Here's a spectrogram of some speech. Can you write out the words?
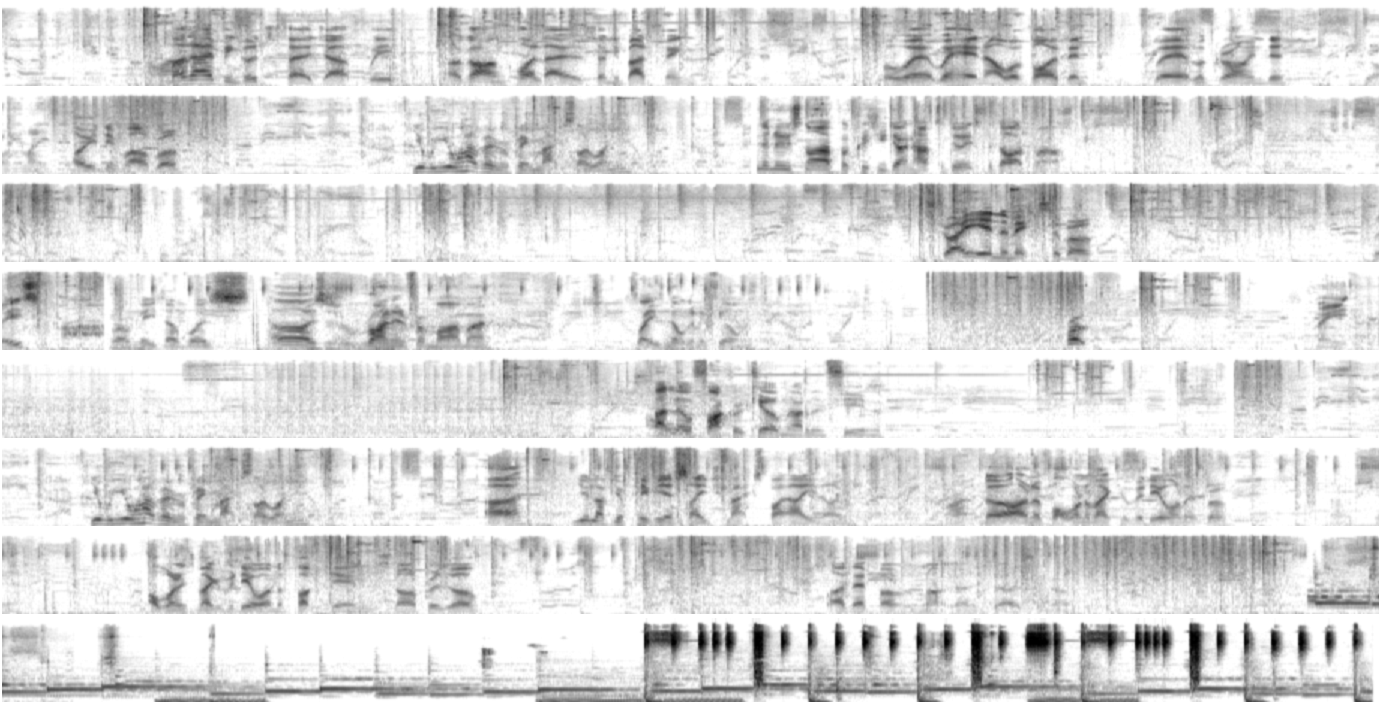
My day been good, fair Jack. We, I got on quite late. It's only bad thing. But we're, we're here now. We're vibing. We're we're grinding. Go on, mate. Oh, How you doing, well, bro? You, you'll have everything max though, won't you? The new sniper because you don't have to do it for Dark Matter. Straight in the mixer, bro. Please. Well, Vito was. Oh, he's just running from my man. It's like he's not going to kill me. Bro. mate. That little fucker who killed me, I'd have been fuming. You, you'll have everything maxed though, won't you? Huh? You'll have your PVSH max by 8 though. Right? No, I know, but I want to make a video on it, bro. Oh shit. I wanted to make a video on the fucking sniper as well. But I definitely am not going to, you know.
